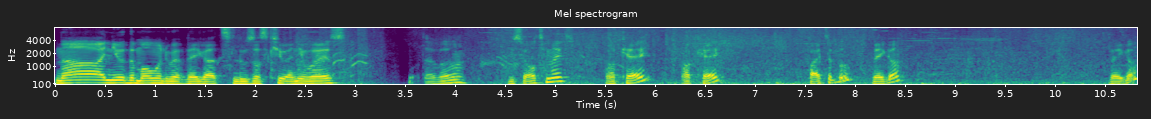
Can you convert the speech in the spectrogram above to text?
Nah, I knew the moment with Vega it's loser's queue anyways. Whatever. Use your ultimate? Okay, okay. Fightable. Vega. Vega.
